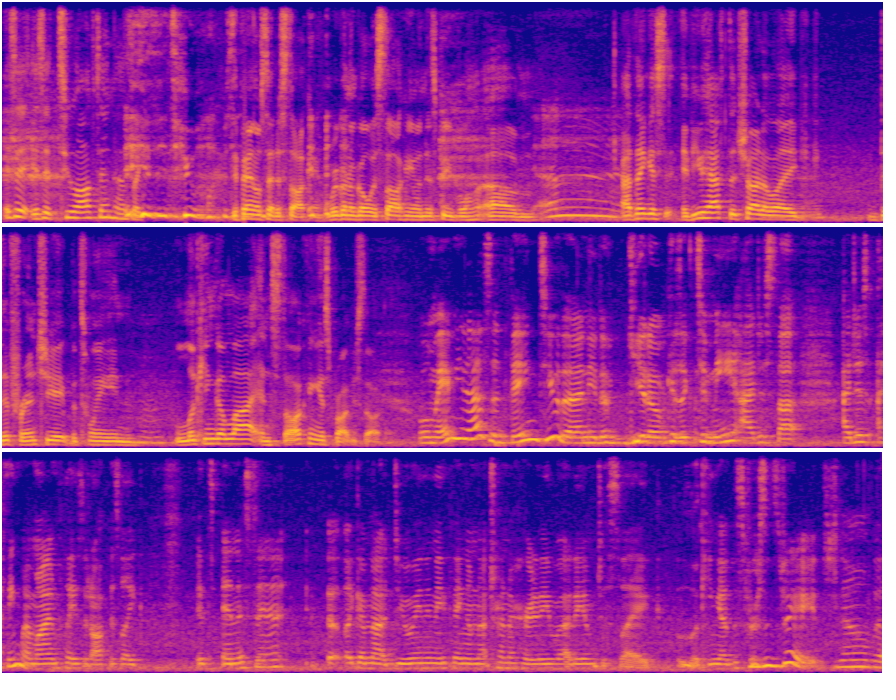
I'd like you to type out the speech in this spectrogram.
Is it is it too often? I was like, is it too hours? the panel said it's stalking. We're gonna go with stalking on this, people. Um, I think it's if you have to try to like differentiate between Mm-hmm. looking a lot and stalking, it's probably stalking. Well, maybe that's a thing too that I need to get over. Because like, to me, I just thought, I just, I think my mind plays it off as like, it's innocent. uh, Like I'm not doing anything. I'm not trying to hurt anybody. I'm just like looking at this person's page. No, but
